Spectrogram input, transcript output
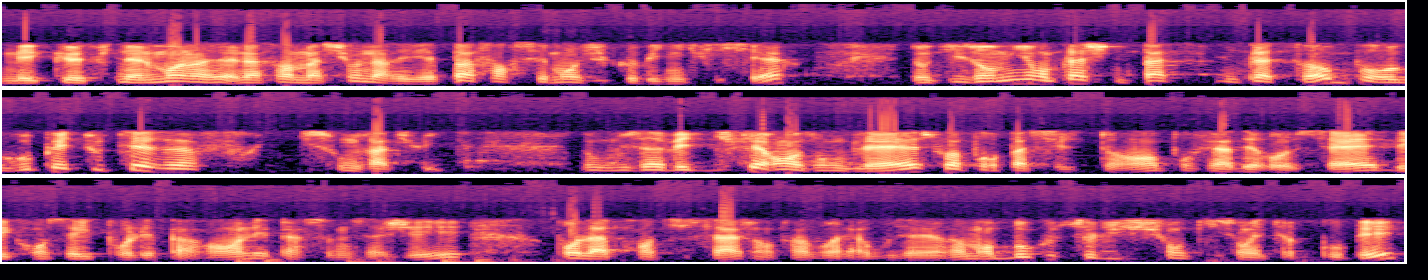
mais que finalement l'information n'arrivait pas forcément jusqu'aux bénéficiaires. Donc ils ont mis en place une, pla- une plateforme pour regrouper toutes ces offres qui sont gratuites. Donc vous avez différents onglets, soit pour passer le temps, pour faire des recettes, des conseils pour les parents, les personnes âgées, pour l'apprentissage. Enfin voilà, vous avez vraiment beaucoup de solutions qui sont été regroupées.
